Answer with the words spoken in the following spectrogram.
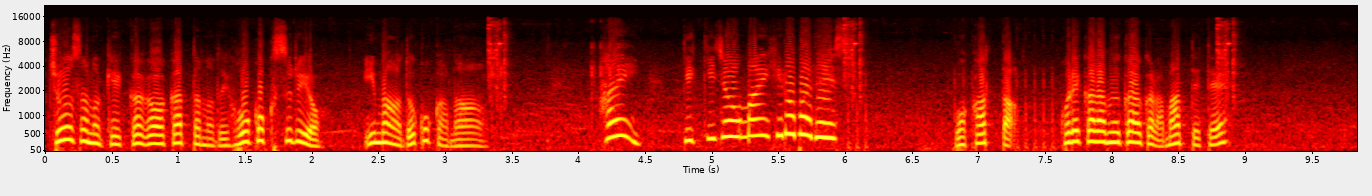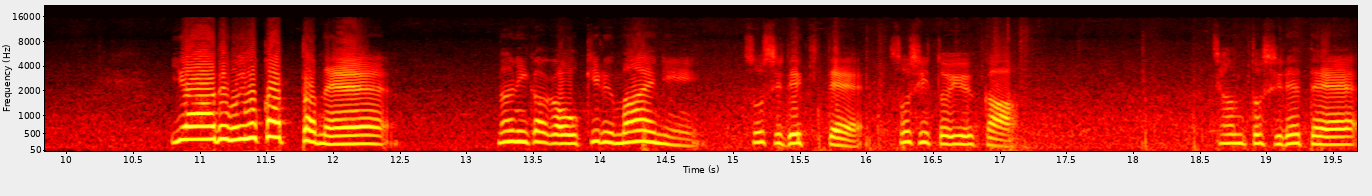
調査の結果が分かったので報告するよ。今はどこかな？はい、劇場前広場です。分かった。これから向かうから待ってて。いやー、でもよかったね。何かが起きる前に阻止できて、阻止というか、ちゃんと知れて、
